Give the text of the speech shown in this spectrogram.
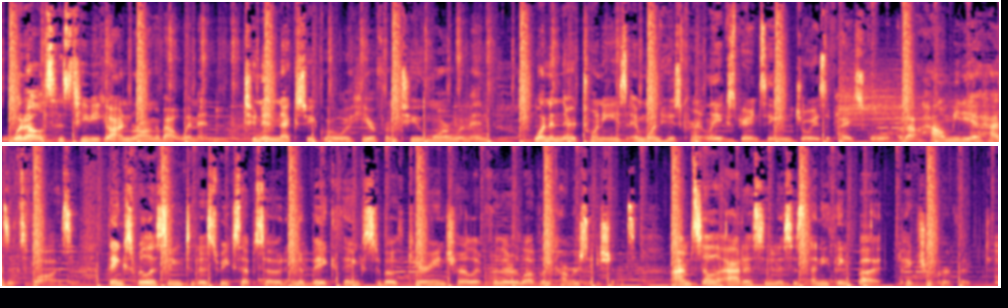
What else has TV gotten wrong about women? Tune in next week where we'll hear from two more women, one in their 20s and one who's currently experiencing the joys of high school, about how media has its flaws. Thanks for listening to this week's episode, and a big thanks to both Carrie and Charlotte for their lovely conversations. I'm Stella Addis, and this is Anything But Picture Perfect.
